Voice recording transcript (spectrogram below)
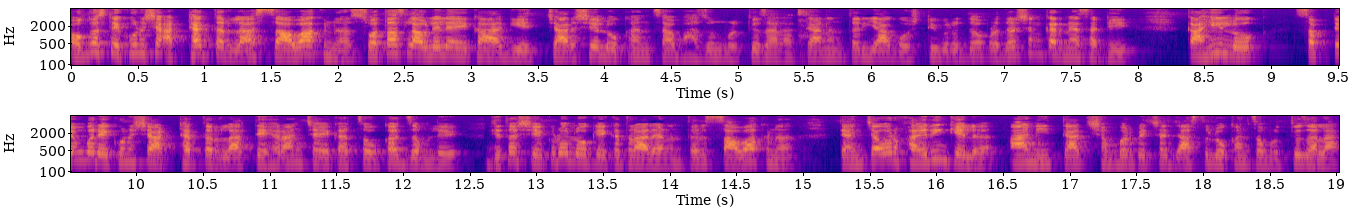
ऑगस्ट एकोणीसशे अठ्ठ्याहत्तरला सावाकनं स्वतःच लावलेल्या एका आगीत चारशे लोकांचा भाजून मृत्यू झाला. त्यानंतर या गोष्टीविरुद्ध प्रदर्शन करण्यासाठी काही लोक सप्टेंबर एकोणीसशे अठ्ठ्याहत्तरला तेहरानच्या एका चौकात जमले. जिथं शेकडो लोक एकत्र आल्यानंतर सावाकनं त्यांच्यावर फायरिंग केलं आणि त्यात शंभरपेक्षा जास्त लोकांचा मृत्यू झाला.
